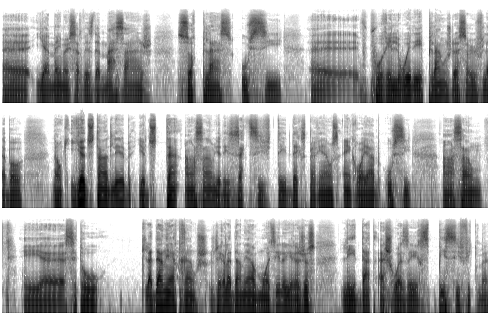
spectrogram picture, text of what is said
il y a même un service de massage sur place aussi. Vous pourrez louer des planches de surf là-bas. Donc, il y a du temps de libre, il y a du temps ensemble, il y a des activités d'expérience incroyables aussi ensemble. Et euh, c'est au la dernière tranche, je dirais la dernière moitié, là, il y aurait juste les dates à choisir spécifiquement.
